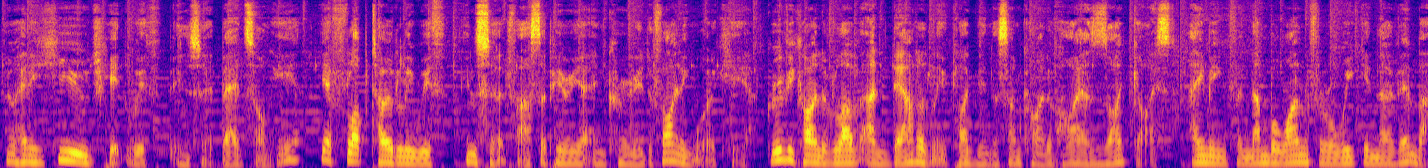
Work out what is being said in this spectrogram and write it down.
who had a huge hit with insert bad song here, yet flopped totally with insert far superior and career defining work here. Groovy Kind of Love undoubtedly plugged into some kind of higher zeitgeist, aiming for number one for a week in November,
